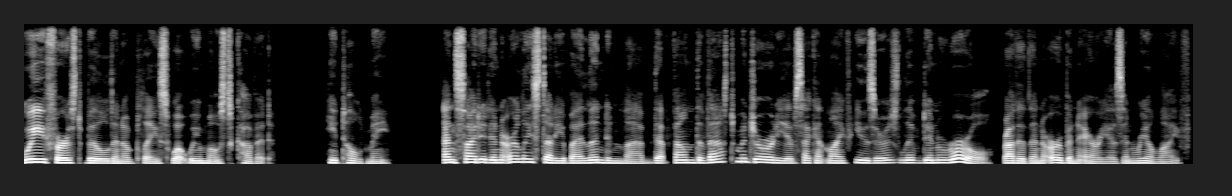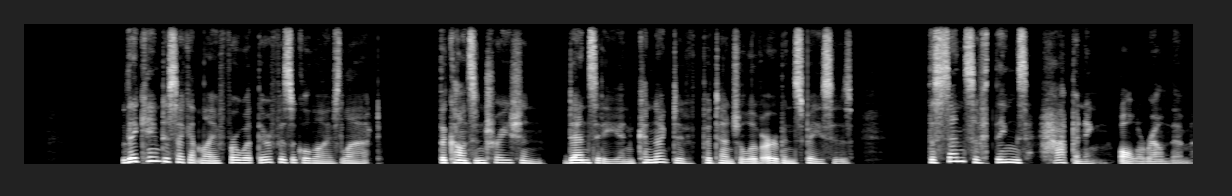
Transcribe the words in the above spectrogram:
we first build in a place what we most covet, he told me, and cited an early study by Linden Lab that found the vast majority of Second Life users lived in rural rather than urban areas in real life. They came to Second Life for what their physical lives lacked the concentration, density, and connective potential of urban spaces, the sense of things happening all around them,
